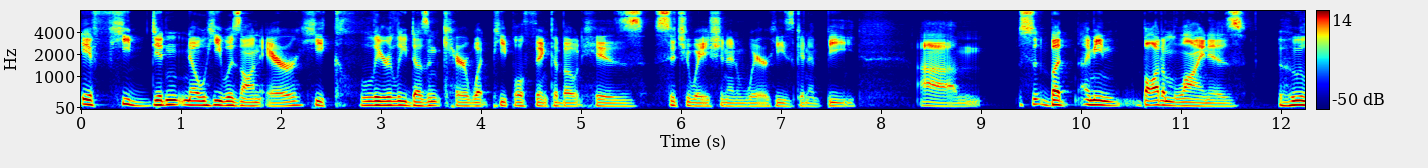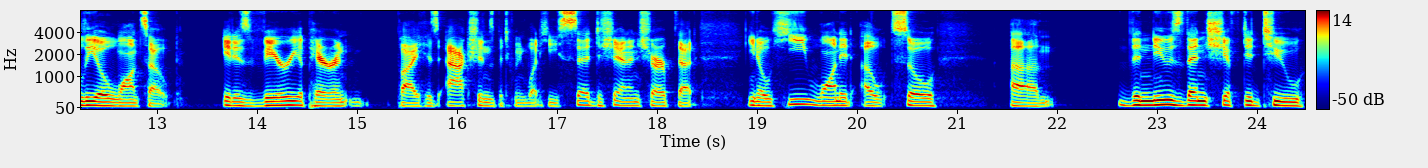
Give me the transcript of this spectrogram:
if he didn't know he was on air, he clearly doesn't care what people think about his situation and where he's going to be. Um, so, but I mean, bottom line is Julio wants out. It is very apparent by his actions between what he said to Shannon Sharpe that, you know, he wanted out. So um, the news then shifted to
